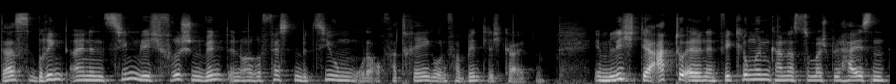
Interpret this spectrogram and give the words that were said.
Das bringt einen ziemlich frischen Wind in eure festen Beziehungen oder auch Verträge und Verbindlichkeiten. Im Licht der aktuellen Entwicklungen kann das zum Beispiel heißen,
